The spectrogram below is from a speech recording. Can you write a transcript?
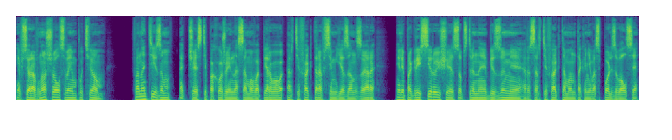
И все равно шел своим путем. Фанатизм, отчасти похожий на самого первого артефактора в семье Занзара, или прогрессирующее собственное безумие, раз артефактом он так и не воспользовался.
